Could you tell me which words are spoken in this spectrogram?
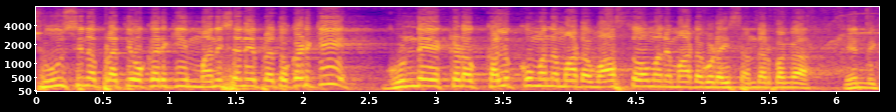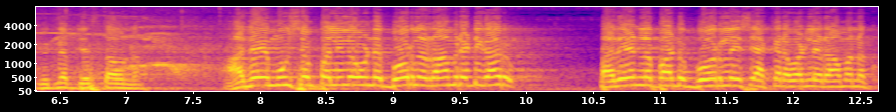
చూసిన ప్రతి ఒక్కరికి మనిషి అనే ప్రతి ఒక్కరికి గుండె ఎక్కడ కలుక్కుమన్న మాట వాస్తవం అనే మాట కూడా ఈ సందర్భంగా నేను మీకు విజ్ఞప్తి చేస్తా ఉన్నా. అదే మూసంపల్లిలో ఉండే బోర్ల రామరెడ్డి గారు పదేళ్ళ పాటు బోర్లేసి అక్కడ పడలే రామన్నకు.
